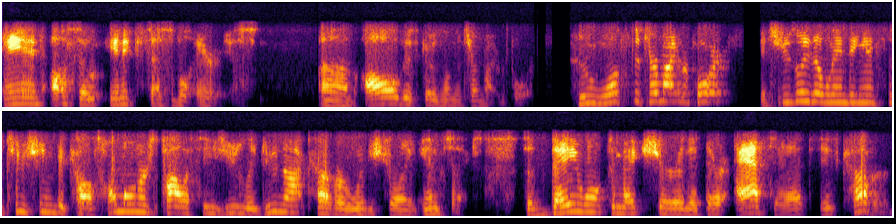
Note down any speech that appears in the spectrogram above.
and also inaccessible areas. Um, all this goes on the termite report. Who wants the termite report? It's usually the lending institution because homeowners' policies usually do not cover wood destroying insects. So they want to make sure that their asset is covered.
